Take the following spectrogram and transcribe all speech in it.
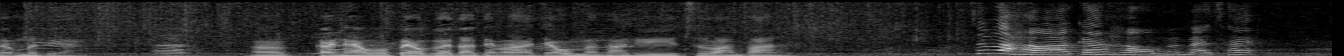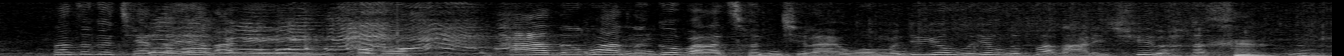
这么点？嗯。啊，刚才我表哥打电话叫我们上去吃晚饭。好啊，刚好我们买菜，那这个钱等下拿给婆婆，她的话能够把它存起来，我们就用着用着不知道哪里去了。嗯。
